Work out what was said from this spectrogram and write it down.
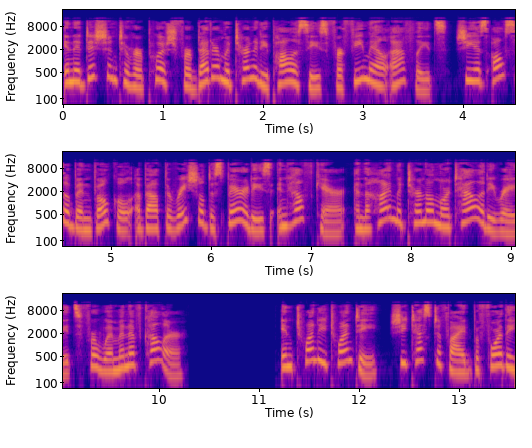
In addition to her push for better maternity policies for female athletes, she has also been vocal about the racial disparities in healthcare and the high maternal mortality rates for women of color. In 2020, she testified before the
